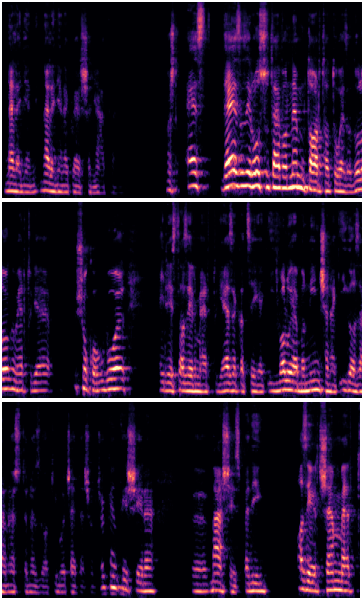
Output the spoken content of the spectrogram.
ne, legyen, ne legyenek versenyhátrányban. Most ezt, de ez azért hosszú távon nem tartható ez a dolog, mert ugye sokokból egyrészt azért, mert ugye ezek a cégek így valójában nincsenek igazán ösztönözve a kibocsátások csökkentésére, másrészt pedig azért sem, mert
